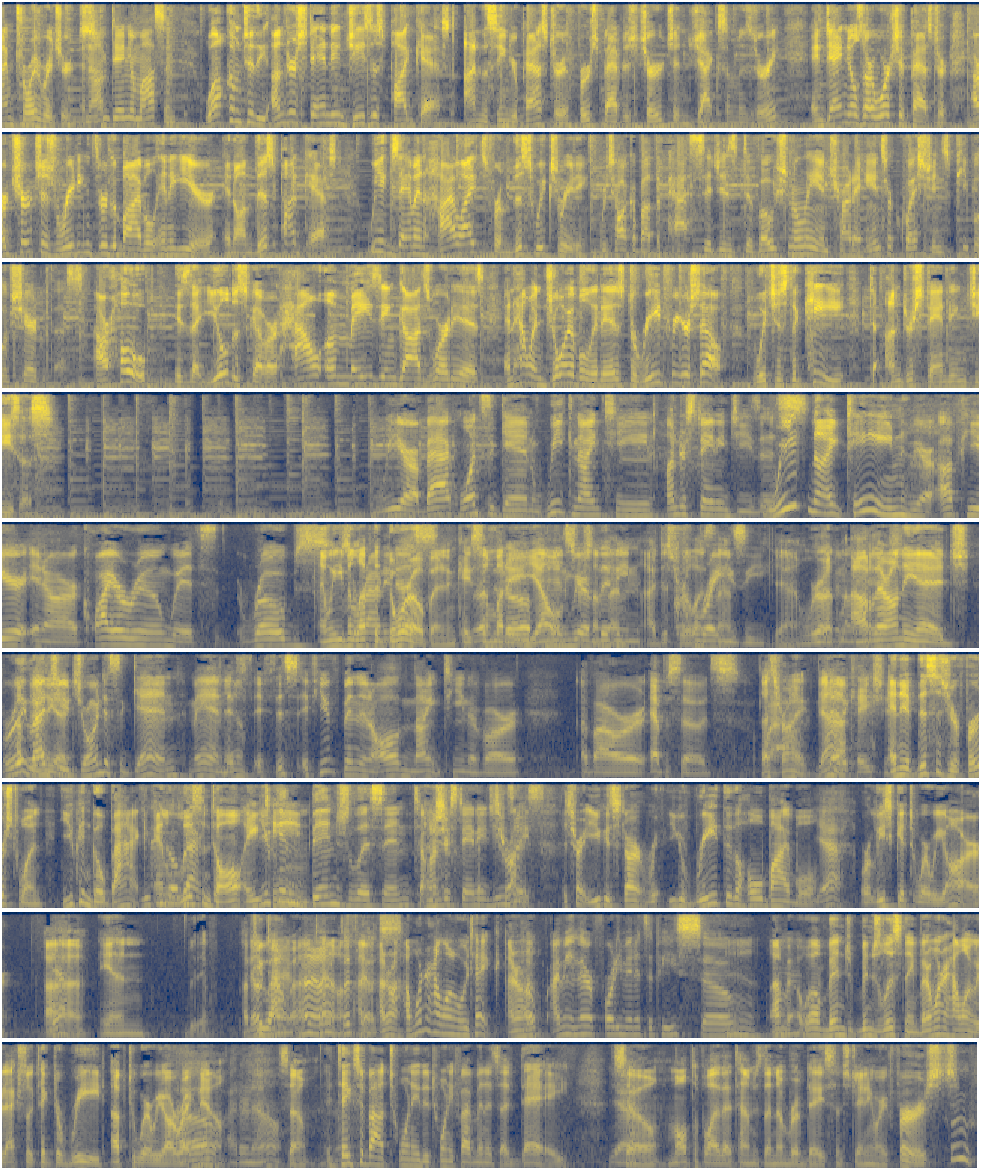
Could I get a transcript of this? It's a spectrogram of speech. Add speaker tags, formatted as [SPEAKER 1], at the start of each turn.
[SPEAKER 1] I'm Troy Richards.
[SPEAKER 2] And I'm Daniel Mawson.
[SPEAKER 1] Welcome to the Understanding Jesus podcast. I'm the senior pastor at First Baptist Church in Jackson, Missouri, and Daniel's our worship pastor. Our church is reading through the Bible in a year, and on this podcast, we examine highlights from this week's reading.
[SPEAKER 2] We talk about the passages devotionally and try to answer questions people have shared with us.
[SPEAKER 1] Our hope is that you'll discover how amazing God's Word is and how enjoyable it is to read for yourself, which is the key to understanding Jesus.
[SPEAKER 3] We are back once again, week 19, Understanding Jesus.
[SPEAKER 1] Week 19?
[SPEAKER 3] We are up here in our choir room with robes.
[SPEAKER 1] And we even left the door
[SPEAKER 3] us.
[SPEAKER 1] open in case
[SPEAKER 3] We left the
[SPEAKER 1] somebody yells
[SPEAKER 3] and we
[SPEAKER 1] or
[SPEAKER 3] are
[SPEAKER 1] something.
[SPEAKER 3] living
[SPEAKER 1] I just realized
[SPEAKER 3] crazy.
[SPEAKER 1] that. Yeah, we're
[SPEAKER 3] Living
[SPEAKER 1] out
[SPEAKER 3] the
[SPEAKER 1] there on the edge.
[SPEAKER 3] We're really
[SPEAKER 1] up there on
[SPEAKER 3] glad you
[SPEAKER 1] edge.
[SPEAKER 3] joined us again, man.
[SPEAKER 1] Yeah.
[SPEAKER 3] If if this if you've been in all 19 of our of our episodes,
[SPEAKER 1] That's
[SPEAKER 3] wow,
[SPEAKER 1] right. Yeah.
[SPEAKER 3] dedication.
[SPEAKER 1] And if this is your first one, you can go back
[SPEAKER 3] can
[SPEAKER 1] and
[SPEAKER 3] go
[SPEAKER 1] listen
[SPEAKER 3] back.
[SPEAKER 1] to all 18.
[SPEAKER 3] you can binge listen to Understanding
[SPEAKER 1] That's
[SPEAKER 3] Jesus.
[SPEAKER 1] right. That's right. You could start. Re- you could read through the whole Bible.
[SPEAKER 3] Yeah.
[SPEAKER 1] Or at least get to where we are. Uh, in a
[SPEAKER 3] No
[SPEAKER 1] few
[SPEAKER 3] time,
[SPEAKER 1] hours.
[SPEAKER 3] no
[SPEAKER 1] I don't
[SPEAKER 3] time.
[SPEAKER 1] know. I, I don't. I wonder how long it would take. I don't know.
[SPEAKER 3] Oh, I mean, they're 40 minutes apiece, so.
[SPEAKER 1] Yeah. I'm, well, binge, binge listening, but I wonder how long it would actually take to read up to where we are right
[SPEAKER 3] Oh,
[SPEAKER 1] now.
[SPEAKER 3] I don't know.
[SPEAKER 1] So it takes about 20 to 25 minutes a day.
[SPEAKER 3] Yeah.
[SPEAKER 1] So multiply that times the number of days since January 1st.
[SPEAKER 3] Whew.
